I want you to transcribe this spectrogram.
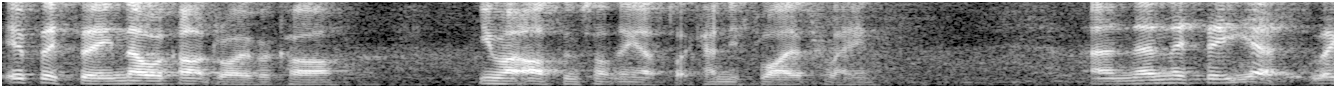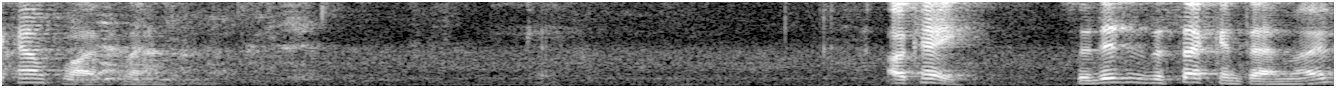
if they say, no, I can't drive a car, you might ask them something else, like, can you fly a plane? And then they say, yes, they can fly a plane. Okay, so this is the second demo.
